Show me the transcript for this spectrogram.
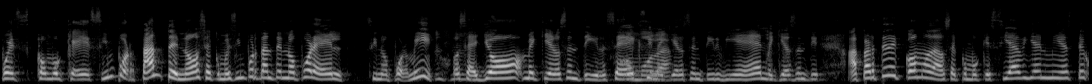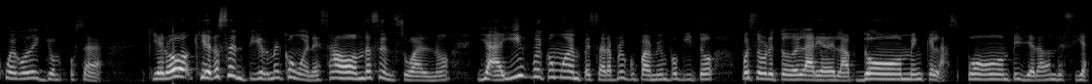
pues como que es importante, ¿no? O sea, como es importante no por él, sino por mí. O sea, yo me quiero sentir sexy, Cómoda. me quiero sentir bien, me quiero sentir, aparte de cómoda, o sea, como que sí había en mí este juego de yo, o sea, quiero, quiero sentirme como en esa onda sensual, ¿no? Y ahí fue como empezar a preocuparme un poquito, pues sobre todo el área del abdomen, que las pompis, y era donde decía,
